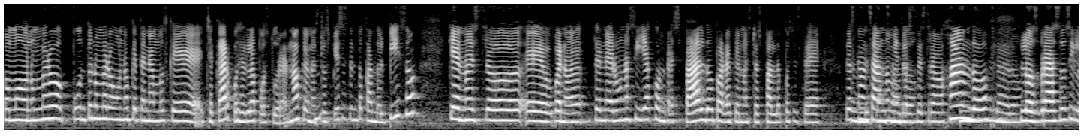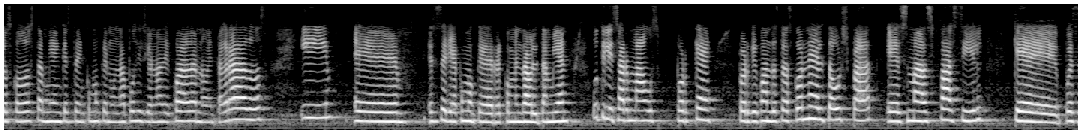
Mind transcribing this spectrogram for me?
como número, punto número uno que tenemos que checar, pues es la postura, ¿no? Que nuestros pies estén tocando el piso, que nuestro, eh, bueno, eh, tener una silla con respaldo para que nuestra espalda pues esté descansando, Descansando. mientras estés trabajando. Mm, claro. Los brazos y los codos también que estén como que en una posición adecuada, 90 grados. Y eh, eso sería como que recomendable también utilizar mouse. ¿Por qué? Porque cuando estás con el touchpad es más fácil que pues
